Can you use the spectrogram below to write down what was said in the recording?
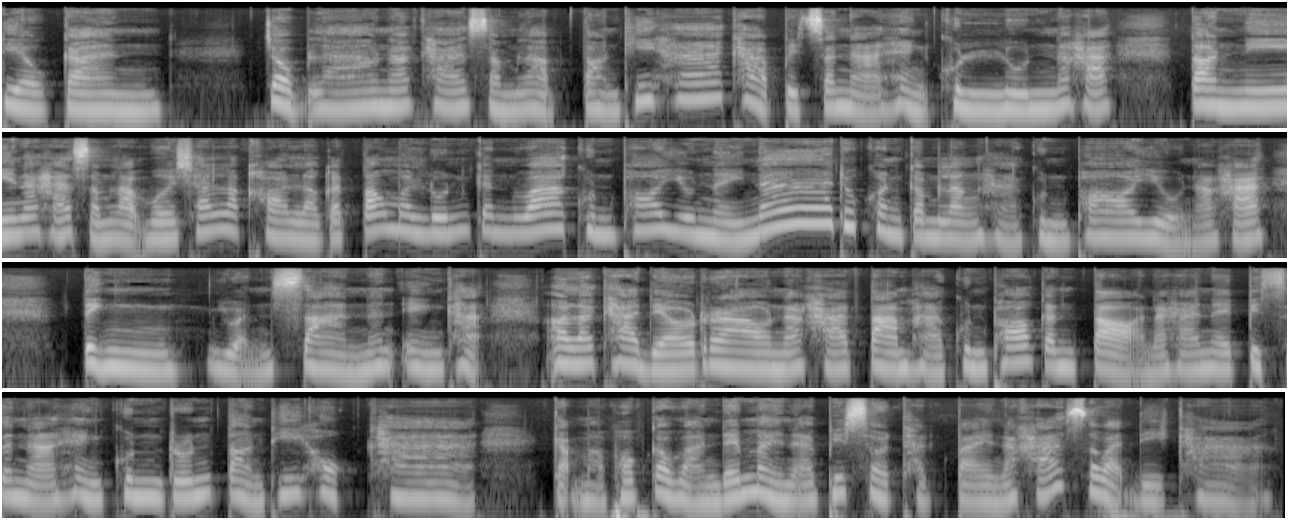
เดียวกัน จบแล้วนะคะสำหรับตอนที่ 5 ค่ะ ปริศนาแห่งคุณลุ้นนะคะ ตอนนี้นะคะสำหรับเวอร์ชันละครเราก็ต้องมาลุ้นกันว่าคุณพ่ออยู่ไหนหน้าทุกคนกำลังหาคุณพ่ออยู่นะคะ ติงหยวนซานนั่นเองค่ะ เอาละค่ะ เดี๋ยวเรานะคะ ตามหาคุณพ่อกันต่อนะคะ ในปริศนาแห่งคุณรุ้นตอนที่ 6 ค่ะ กลับมาพบกับหวานได้ใหม่ในอพิโซดถัดไปนะคะ สวัสดีค่ะ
